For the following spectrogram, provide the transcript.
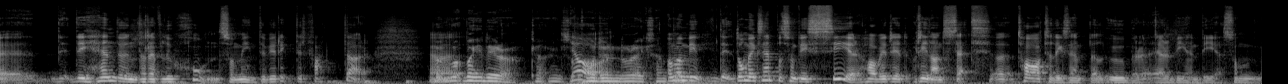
eh, det, det händer en revolution som inte vi riktigt fattar. Vad, vad är det då? Kan, ja, har du några exempel? Ja, vi, de exempel som vi ser har vi redan sett. Eh, ta till exempel Uber, Airbnb, som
